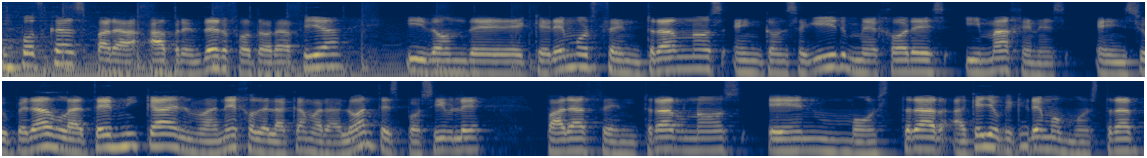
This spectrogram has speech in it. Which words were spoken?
Un podcast para aprender fotografía y donde queremos centrarnos en conseguir mejores imágenes, en superar la técnica, el manejo de la cámara lo antes posible para centrarnos en mostrar aquello que queremos mostrar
